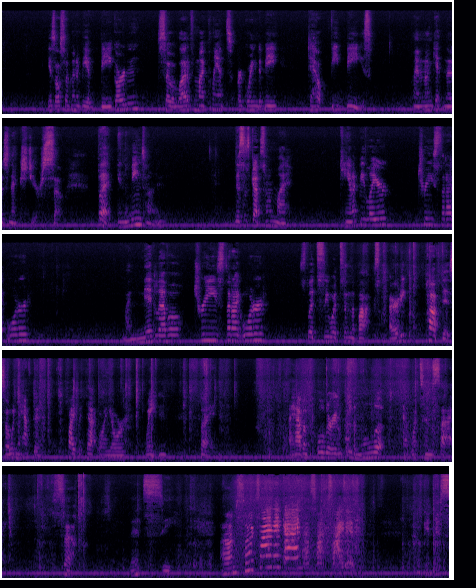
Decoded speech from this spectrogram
is also going to be a bee garden. So a lot of my plants are going to be to help feed bees. Planning on getting those next year. So, but in the meantime, this has got some of my canopy layer trees that I ordered. My mid-level trees that I ordered. Let's see what's in the box. I already popped it so I wouldn't have to fight with that while you were waiting. But I haven't pulled or even looked at what's inside. So, let's see. I'm so excited, guys. I'm so excited. Oh, goodness.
